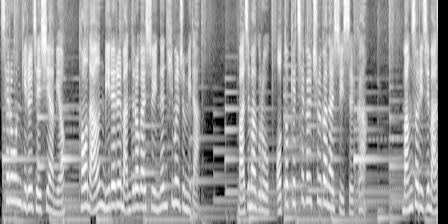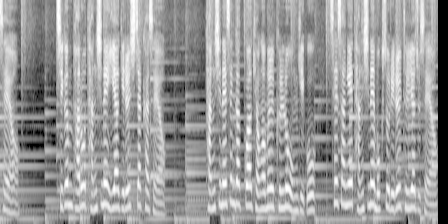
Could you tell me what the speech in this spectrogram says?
새로운 길을 제시하며 더 나은 미래를 만들어갈 수 있는 힘을 줍니다. 마지막으로 어떻게 책을 출간할 수 있을까? 망설이지 마세요. 지금 바로 당신의 이야기를 시작하세요. 당신의 생각과 경험을 글로 옮기고 세상에 당신의 목소리를 들려주세요.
